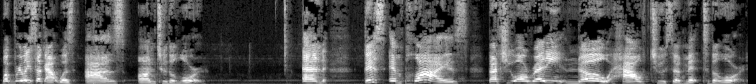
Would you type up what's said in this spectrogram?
what really stuck out was as unto the Lord. And this implies that you already know how to submit to the Lord.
